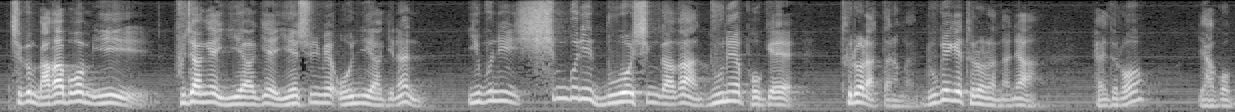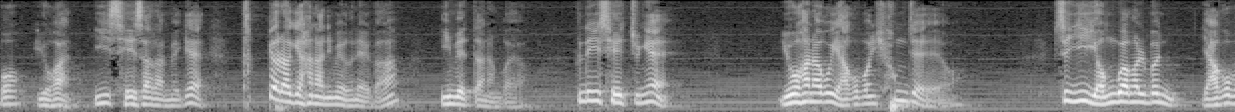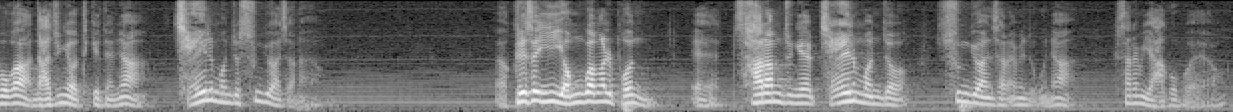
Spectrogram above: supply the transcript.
지금 마가복음 이 9장의 이야기에 예수님의 온 이야기는 이분이 신분이 무엇인가가 눈에 보게 드러났다는 거예요. 누구에게 드러났느냐? 베드로, 야고보, 요한 이 세 사람에게 특별하게 하나님의 은혜가 임했다는 거예요. 근데 이 셋 중에 요한하고 야고보는 형제예요. 그래서 이 영광을 본 야고보가 나중에 어떻게 되냐? 제일 먼저 순교하잖아요. 그래서 이 영광을 본 예, 사람 중에 제일 먼저 순교한 사람이 누구냐? 그 사람이 야고보예요.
